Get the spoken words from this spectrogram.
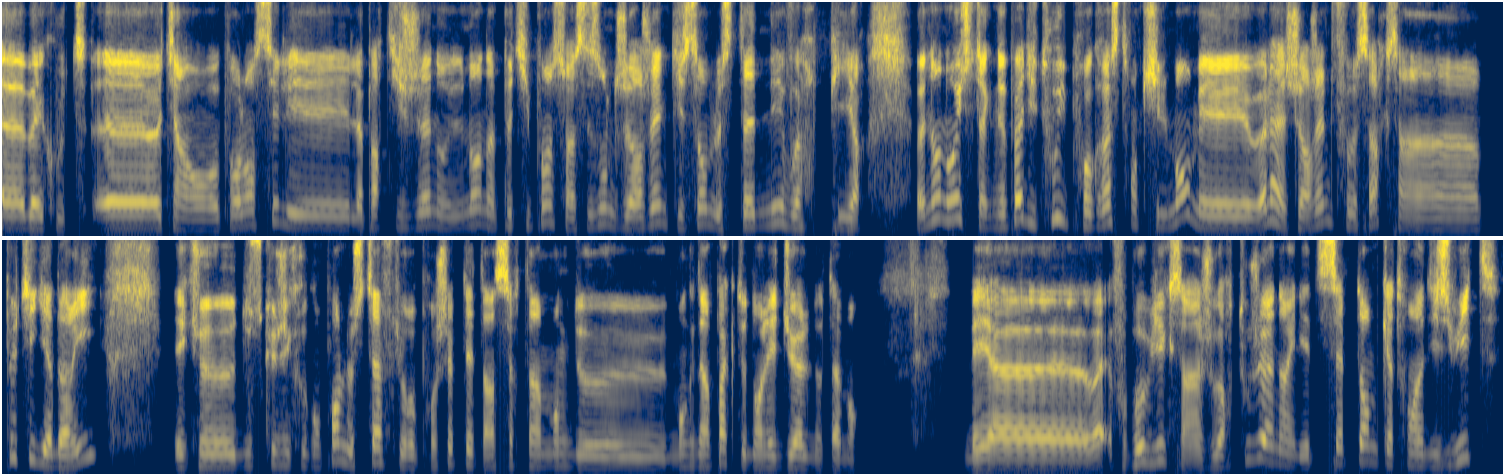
Euh, bah écoute, euh, tiens, pour lancer la partie jeune, on nous demande un petit point sur la saison de Georgène qui semble stagner, voire pire. Euh, non, non, il stagne pas du tout, il progresse tranquillement, mais voilà, Georgène, faut savoir que c'est un petit gabarit et que de ce que j'ai cru comprendre, le staff lui reprochait peut-être un certain manque d'impact dans les duels notamment. Mais ouais, faut pas oublier que c'est un joueur tout jeune, hein, il est de septembre 98.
